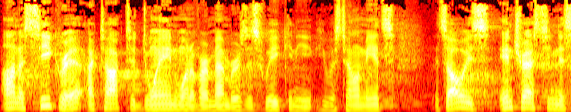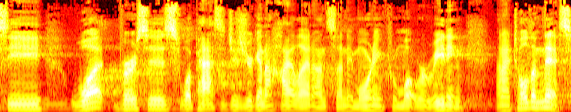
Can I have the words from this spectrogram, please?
on a secret. I talked to Dwayne, one of our members this week, and he, he was telling me it's, it's always interesting to see what verses, what passages you're going to highlight on Sunday morning from what we're reading. And I told him this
